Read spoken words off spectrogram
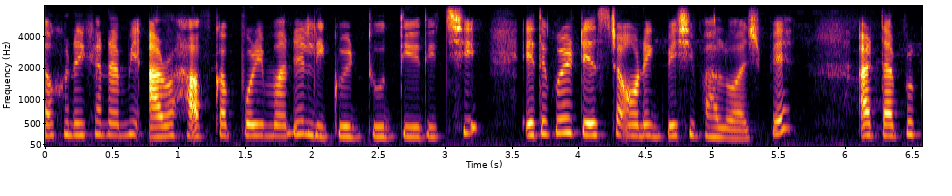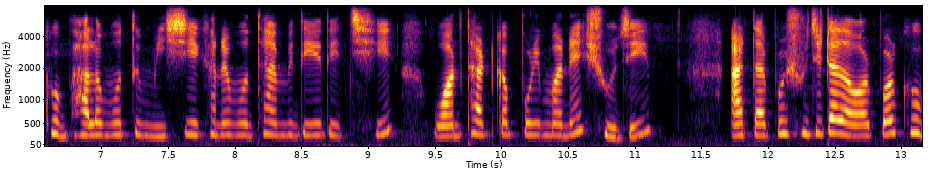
তখন এখানে আমি আরও হাফ কাপ পরিমাণে লিকুইড দুধ দিয়ে দিচ্ছি। এতে করে টেস্টটা অনেক বেশি ভালো আসবে। আর তারপর খুব ভালো মতো মিশিয়ে এখানের মধ্যে আমি দিয়ে দিচ্ছি ওয়ান থার্ড কাপ পরিমাণে সুজি। আর তারপর সুজিটা দেওয়ার পর খুব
